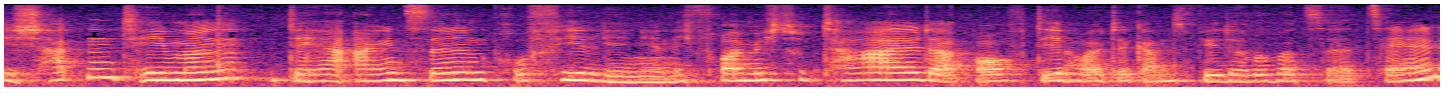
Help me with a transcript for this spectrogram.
die Schattenthemen der einzelnen Profillinien. Ich freue mich total darauf, dir heute ganz viel darüber zu erzählen.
